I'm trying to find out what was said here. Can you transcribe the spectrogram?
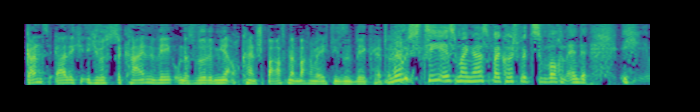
ganz ehrlich, ich wüsste keinen Weg und es würde mir auch keinen Spaß mehr machen, wenn ich diesen Weg hätte. Musti ist mein Gast bei Koschwitz zum Wochenende. Ich äh,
